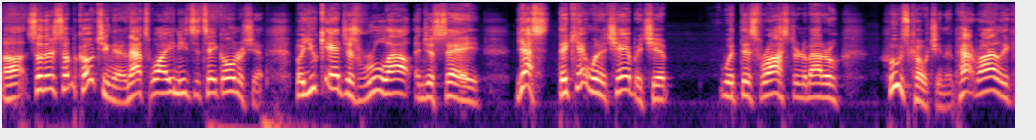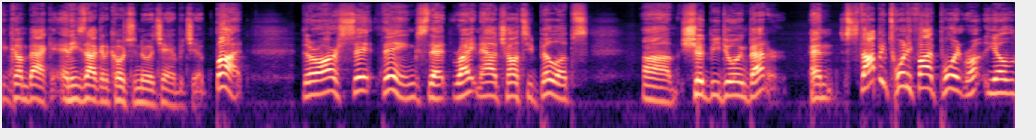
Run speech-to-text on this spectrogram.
Uh, so there's some coaching there, and that's why he needs to take ownership. But you can't just rule out and just say, yes, they can't win a championship with this roster, no matter who's coaching them. Pat Riley can come back, and he's not going to coach into a championship. But there are things that right now Chauncey Billups um, should be doing better. And stopping 25 point, you know,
